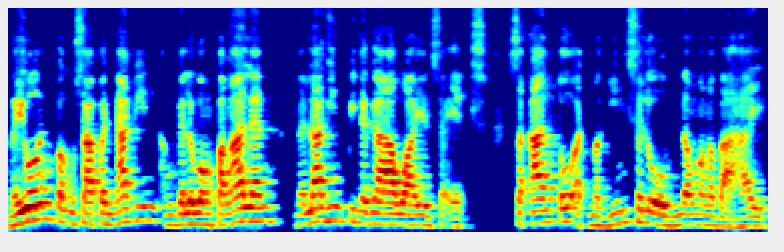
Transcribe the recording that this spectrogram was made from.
Ngayon, pag-usapan natin ang dalawang pangalan na laging pinag-aawayan sa X, sa kanto at maging sa loob ng mga bahay.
